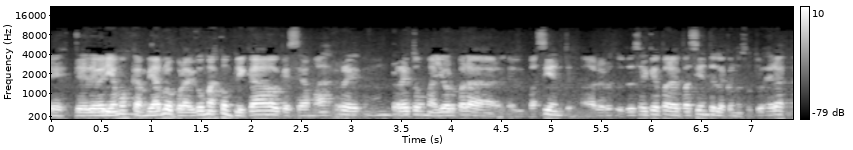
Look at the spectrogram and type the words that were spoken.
este, deberíamos cambiarlo por algo más complicado, que sea más re- un reto mayor para el paciente. Ahora resulta ser que para el paciente lo que nosotros era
